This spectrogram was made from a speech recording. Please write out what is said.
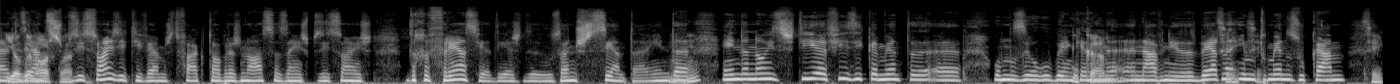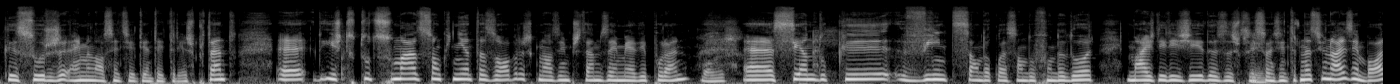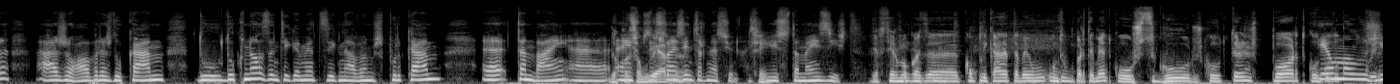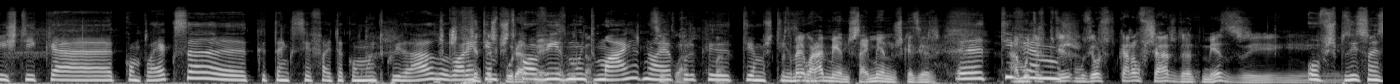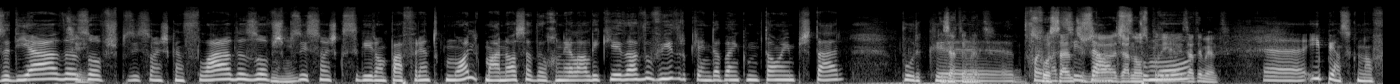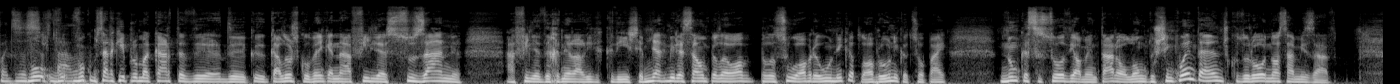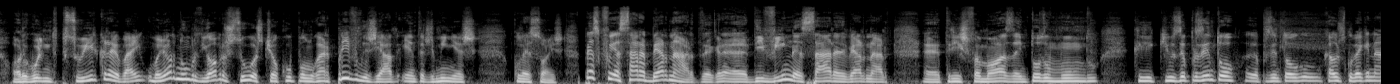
e de grandes nós, exposições claro. e tivemos de facto obras nossas em exposições de referência desde os anos 60. Ainda, uhum. ainda não existia fisicamente uh, o Museu Gulbenkian na, na, Avenida de Berna sim, e muito sim. menos o CAM, sim. que surge em 1983. Portanto, uh, isto tudo somado são 500 obras que nós emprestamos em média por ano, uh, sendo que 20 são da coleção do fundador, mais dirigidas às exposições internacionais, embora haja obras do CAM, do, do que nós antigamente designávamos por CAM, também em exposições moderna. internacionais. Sim. Isso também existe. Deve ser uma coisa complicada também, um, um departamento com os seguros, com o transporte, com É uma logística complexa que tem que ser feita com muito cuidado. Agora, em tempos de Covid, é muito mais, não Sim, é? Claro, Porque claro. temos tido. Mas também agora há menos, sai menos, quer dizer. Uh, tivemos... Há muitos museus que ficaram fechados durante meses. E... Houve exposições adiadas, Sim. houve exposições canceladas, houve uhum. exposições que seguiram para a frente, como olho, como a nossa da René Lalique e a Idade do Vidro, que ainda bem que me estão a emprestar porque exatamente. se fosse antes já, já não se podia. Exatamente. Uh, e penso que não foi desacertado. Vou, vou, começar aqui por uma carta de, de Carlos Gulbenkian à filha Suzanne, à filha de René Lalique, que diz: A minha admiração pela, pela sua obra única, pela obra única do seu pai, nunca cessou de aumentar ao longo dos 50 anos que durou a nossa amizade. Orgulho-me de possuir, creio bem, o maior número de obras suas que ocupam um lugar privilegiado entre as minhas coleções. Parece que foi a Sara Bernard, a divina Sara Bernard, atriz famosa em todo o mundo, que, que os apresentou. Apresentou o Carlos Gulbenkian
